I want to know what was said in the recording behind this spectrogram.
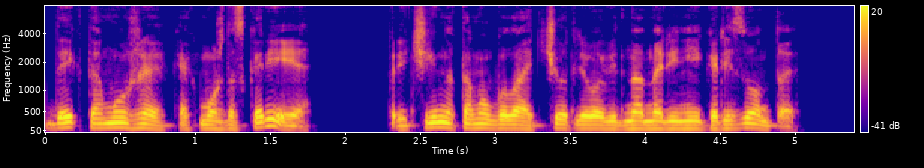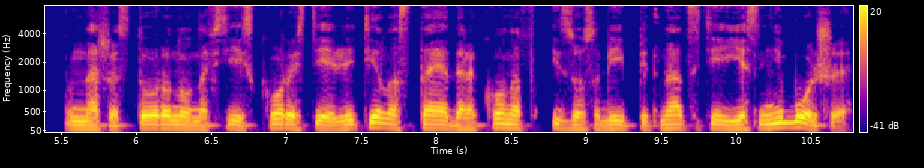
да и к тому же как можно скорее. Причина тому была отчетливо видна на линии горизонта. В нашу сторону на всей скорости летела стая драконов из особей 15, если не больше.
